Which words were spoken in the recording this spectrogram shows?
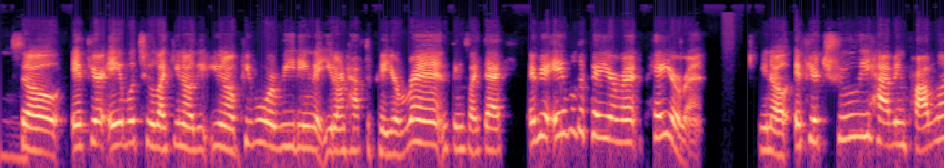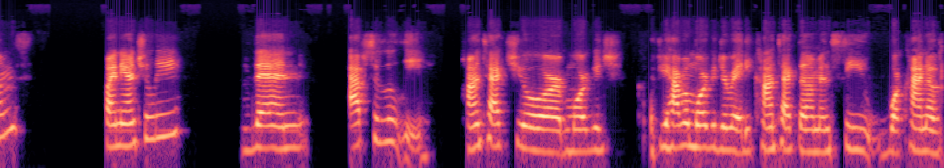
Mm-hmm. So if you're able to, like you know, the, you know, people were reading that you don't have to pay your rent and things like that. If you're able to pay your rent, pay your rent. You know, if you're truly having problems financially, then absolutely contact your mortgage. If you have a mortgage already, contact them and see what kind of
